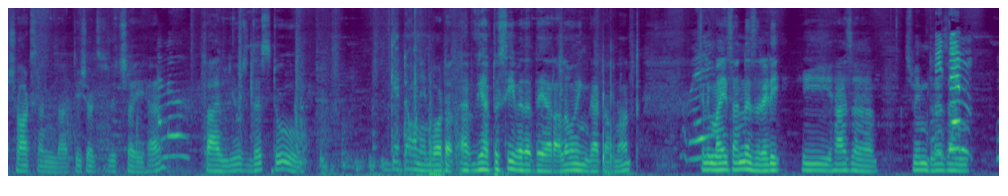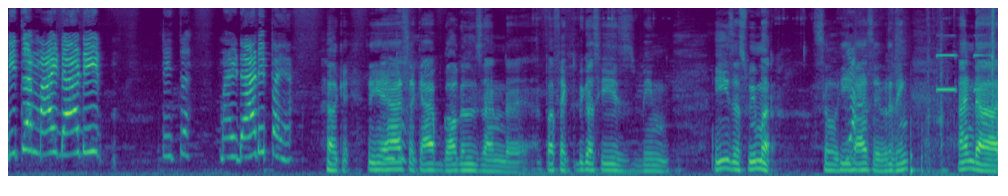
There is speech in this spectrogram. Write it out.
shorts and uh, t-shirts which I have. Hello. So I will use this to get on in water. Uh, we have to see whether they are allowing that or not. Actually, my son is ready. He has a swim dress and December, December, my daddy, December, my daddy paya. Okay, so he has a cap, goggles, and uh, perfect because he is been he is a swimmer, so he has everything, and uh,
